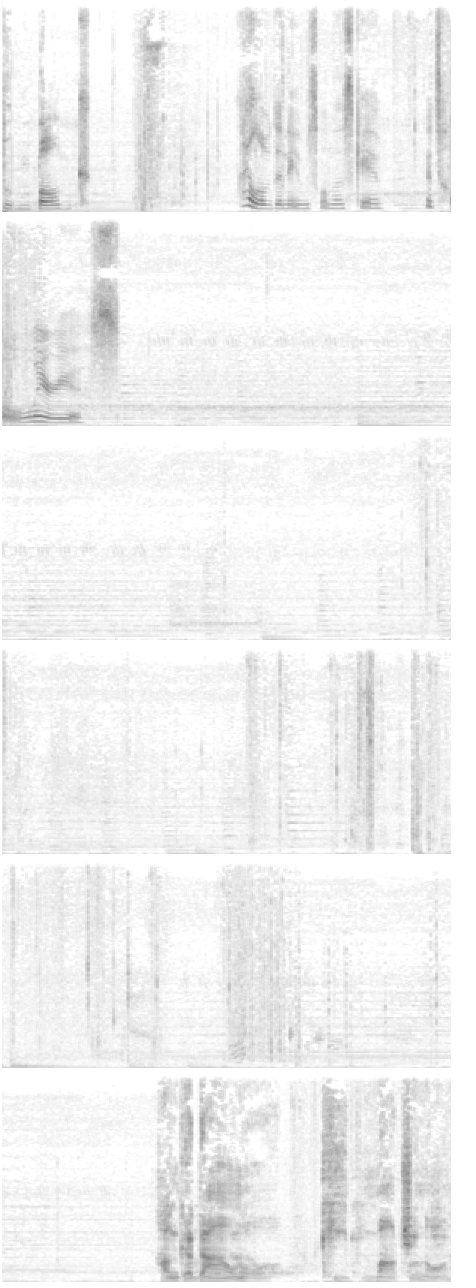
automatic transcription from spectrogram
boom bonk. I love the names on this game. It's hilarious. Hunker down or keep marching on?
